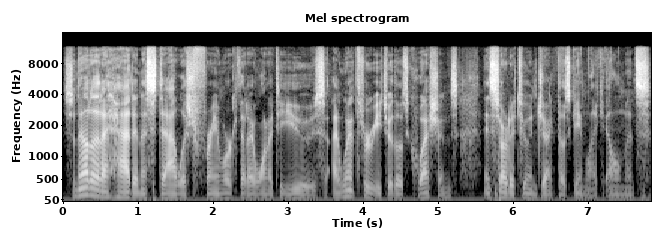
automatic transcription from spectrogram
So now that I had an established framework that I wanted to use, I went through each of those questions and started to inject those game-like elements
